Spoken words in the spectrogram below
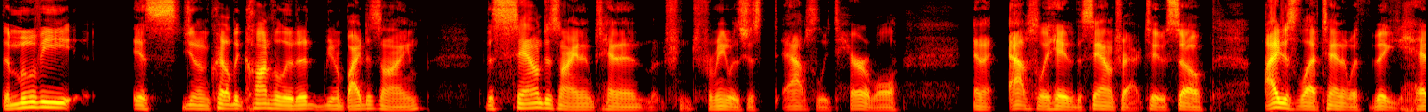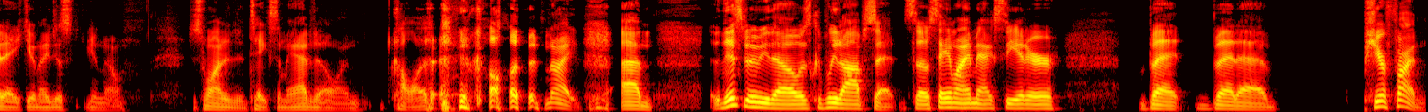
The movie is you know incredibly convoluted, you know, by design. The sound design in Tenet for me was just absolutely terrible and I absolutely hated the soundtrack too. So I just left Tenet with a big headache, and I just you know just wanted to take some Advil and call it call it a night. Um, this movie though was complete opposite. So same IMAX theater, but but uh, pure fun.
